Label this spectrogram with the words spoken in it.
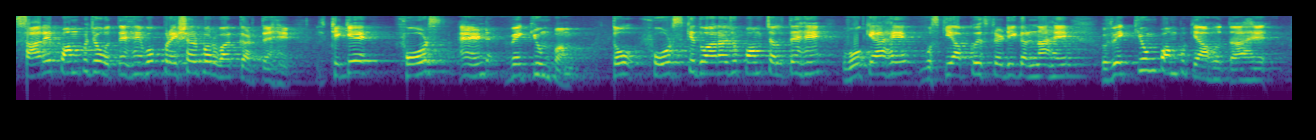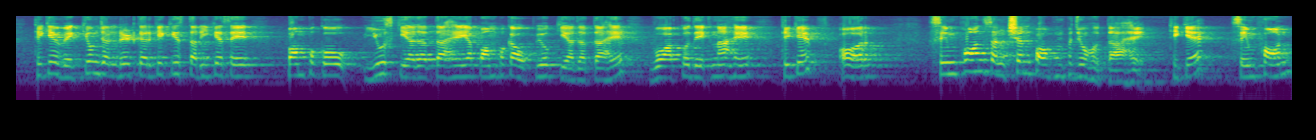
सारे पंप जो होते हैं वो प्रेशर पर वर्क करते हैं, ठीक है? Force and vacuum pump. तो फोर्स के द्वारा जो पंप चलते हैं, वो क्या है? उसकी आपको स्टडी करना है। वैक्यूम पंप क्या होता है, ठीक है? वैक्यूम जनरेट करके किस तरीके से पंप को यूज़ किया जाता है या पंप का उपयोग किया जाता है, वो आपको देखना है, ठीक है? और सिम्फोन संक्शन पंप जो होता है, ठीक है? सिम्फोन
